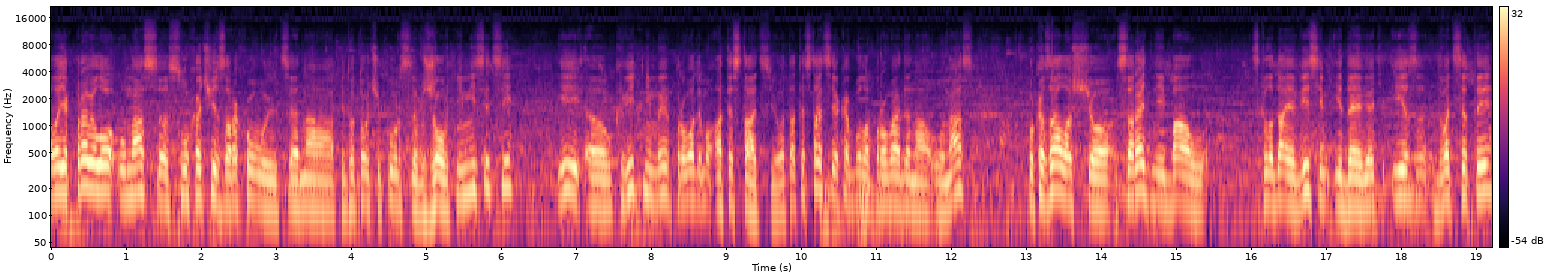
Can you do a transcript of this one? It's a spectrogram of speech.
Але, як правило, у нас е, слухачі зараховуються на підготовчі курси в жовтні місяці, і е, в квітні ми проводимо атестацію. От атестація, яка була проведена у нас, показала, що середній бал складає 8,9 із 20.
